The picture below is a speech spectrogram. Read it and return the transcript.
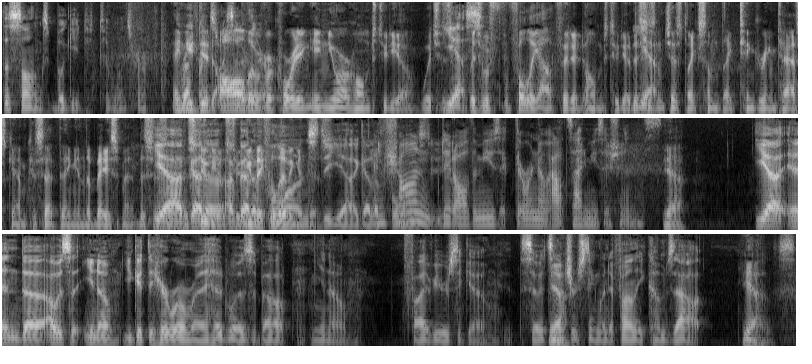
the songs boogied to one's ref- And you did was all the earlier. recording in your home studio, which is Yes. is a fully outfitted home studio. This Yeah. isn't just like some like tinkering Tascam cassette thing in the basement. This is Yeah, like I've a got studio. a, I've studio. got you a make a full living on at this. stu- yeah, I got a and full on Sean studio. did all the music. There were no outside musicians. Yeah. Yeah, and uh, I was, you know, you get to hear where my head was about, you know, five years ago. So it's Yeah. interesting when it finally comes out. Yeah. It's-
